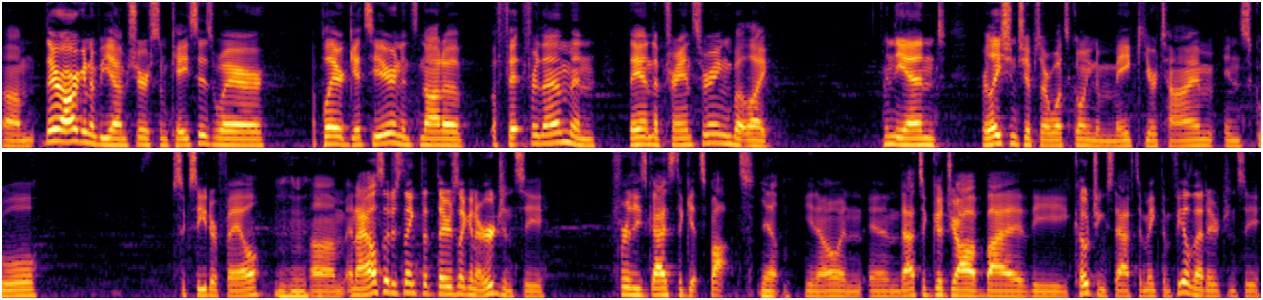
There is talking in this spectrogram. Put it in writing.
Um, there are going to be, I'm sure, some cases where a player gets here and it's not a, a fit for them and they end up transferring. But like in the end, relationships are what's going to make your time in school succeed or fail. Mm-hmm. Um, and I also just think that there's like an urgency for these guys to get spots Yep. you know, and and that's a good job by the coaching staff to make them feel that urgency.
